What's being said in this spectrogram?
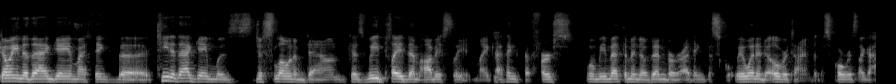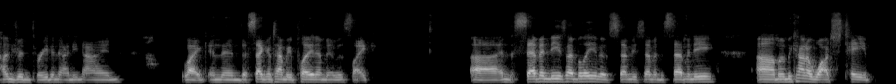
going into that game, I think the key to that game was just slowing them down because we played them obviously like I think the first when we met them in November, I think the score we went into overtime, but the score was like 103 to 99. Like, and then the second time we played them, it was like uh, in the 70s, I believe it was 77 to 70. Um, and we kind of watched tape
